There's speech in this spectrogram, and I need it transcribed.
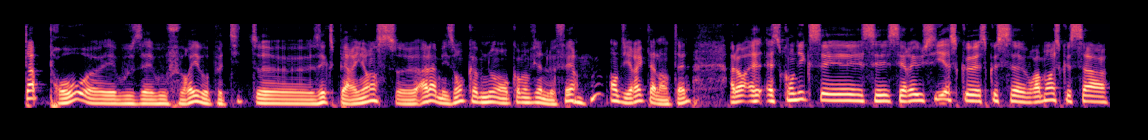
Tap Pro euh, et vous euh, vous ferez vos petites euh, expériences euh, à la maison comme nous, on- comme on vient de le faire en direct à l'antenne. Alors, est- est-ce qu'on dit que c'est c'est c'est réussi? Est-ce que est-ce que c'est vraiment est-ce que ça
